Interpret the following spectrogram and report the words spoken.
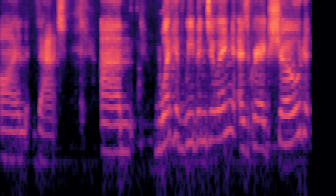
on that. Um, what have we been doing? As Greg showed,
